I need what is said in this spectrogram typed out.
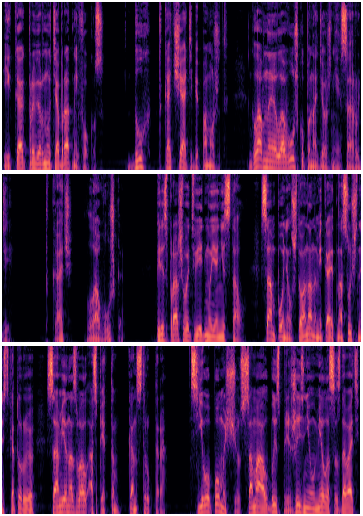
И как провернуть обратный фокус. Дух ткача тебе поможет. Главное, ловушку понадежнее сооруди. Ткач? Ловушка? Переспрашивать ведьму я не стал. Сам понял, что она намекает на сущность, которую сам я назвал аспектом конструктора. С его помощью сама Албыс при жизни умела создавать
